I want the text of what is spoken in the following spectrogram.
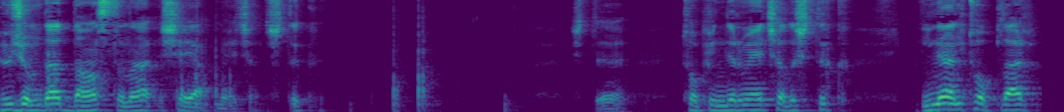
hücumda Dunstan'a şey yapmaya çalıştık. İşte top indirmeye çalıştık. İnen toplar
